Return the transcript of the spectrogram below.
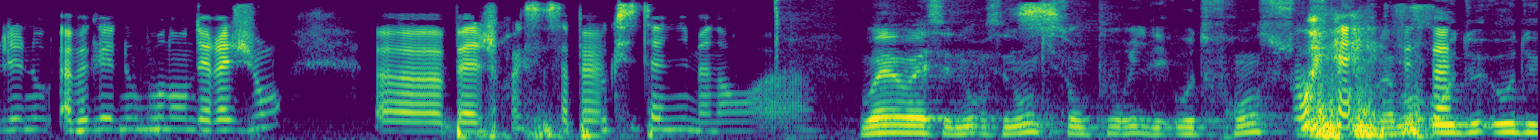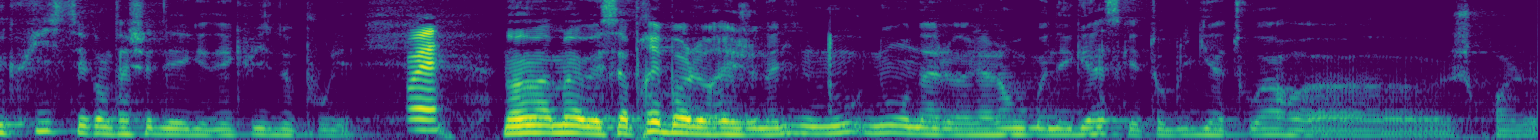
le, avec les nouveaux noms des régions, Euh, ben, je crois que ça s'appelle Occitanie maintenant. euh. Ouais, ouais, c'est non, c'est non qui sont pourris les Hauts-de-France. Je Ouais, trouve vraiment haut de, haut de cuisse, c'est quand t'achètes des, des cuisses de poulet. Ouais. Non, non, mais après, bon, le régionalisme, nous, nous on a le- la langue monégasque qui est obligatoire, euh, je crois, le,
